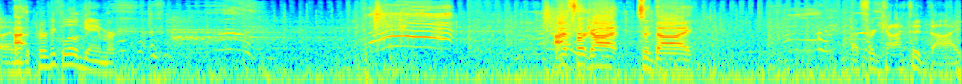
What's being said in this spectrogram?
I'm I- the perfect little gamer. I forgot to die. I forgot to die.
